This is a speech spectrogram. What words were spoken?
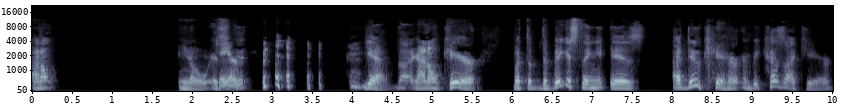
I don't, you know, it's, care. It, yeah, I don't care. But the, the biggest thing is I do care. And because I care,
